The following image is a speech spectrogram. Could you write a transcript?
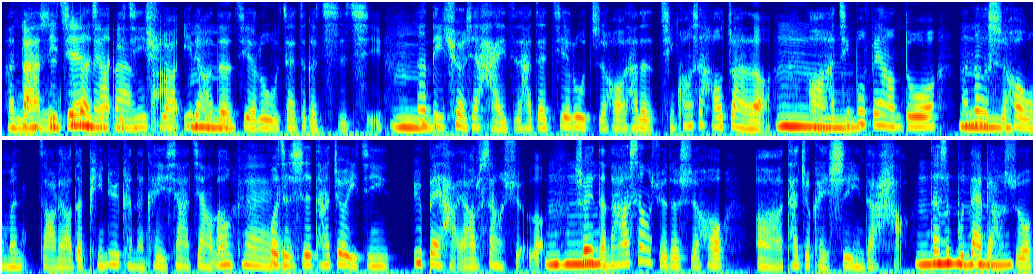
很难，你基本上已经需要医疗的嗯介入，在这个时期。嗯，那的确有些孩子他在介入之后，他的情况是好转了，嗯。啊，他进步非常多。那那个时嗯候我们早疗的频率可能可以下降了 OK，或者是他就已经预备好要上学了，嗯所以等到他上学的时候，呃，他就可以适应的好。嗯但是不代表说，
